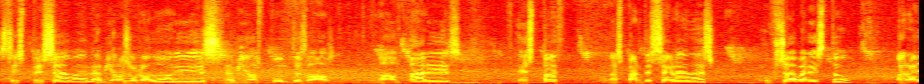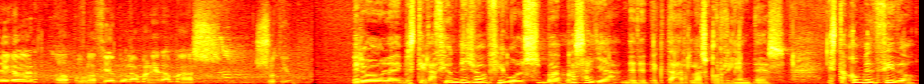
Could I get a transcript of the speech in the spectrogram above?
se expresaban, había los oradores, había los puntos de los altares, las partes sagradas, usaban esto para llegar a la población de una manera más sutil. Pero la investigación de Joan Fígols va más allá de detectar las corrientes. Está convencido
